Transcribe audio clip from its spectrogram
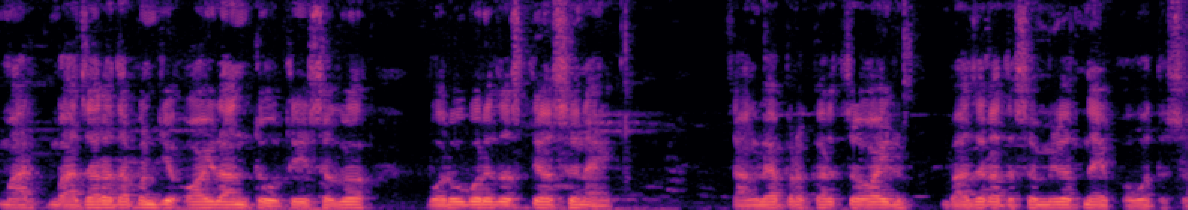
मार्क बाजारात आपण जे ऑइल आणतो ते सगळं बरोबरच असते असं नाही. चांगल्या प्रकारचं ऑइल बाजारात असं मिळत नाही हवं तसं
